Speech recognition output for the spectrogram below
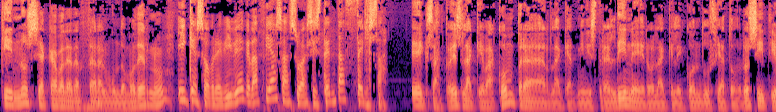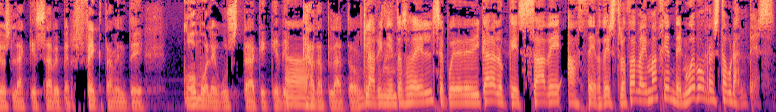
que no se acaba de adaptar al mundo moderno. Y que sobrevive gracias a su asistenta Celsa. Exacto, es la que va a comprar, la que administra el dinero, la que le conduce a todos los sitios, la que sabe perfectamente cómo le gusta que quede Ah. cada plato. Claro, y mientras él se puede dedicar a lo que sabe hacer, destrozar la imagen de nuevos restaurantes.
